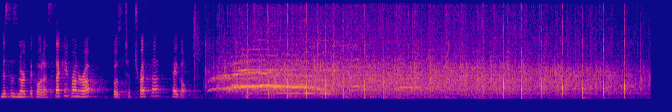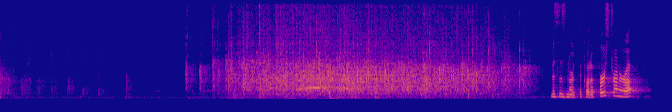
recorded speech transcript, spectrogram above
Mrs. North Dakota, second runner up goes to Tressa Hagel. Mrs. North Dakota, first runner up,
